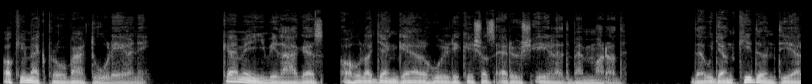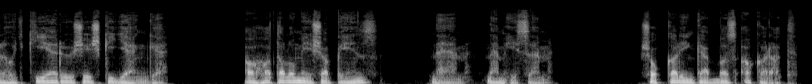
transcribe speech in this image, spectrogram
aki megpróbál túlélni. Kemény világ ez, ahol a gyenge elhullik és az erős életben marad de ugyan ki el, hogy ki erős és ki gyenge? A hatalom és a pénz? Nem, nem hiszem. Sokkal inkább az akarat,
